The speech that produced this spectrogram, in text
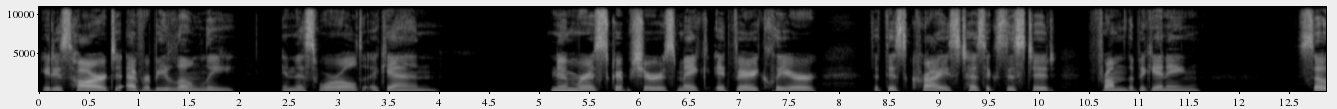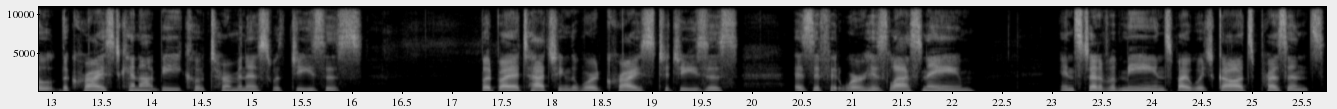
it is hard to ever be lonely in this world again. Numerous scriptures make it very clear that this Christ has existed from the beginning so the Christ cannot be coterminous with Jesus, but by attaching the word Christ to Jesus as if it were his last name, instead of a means by which God's presence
